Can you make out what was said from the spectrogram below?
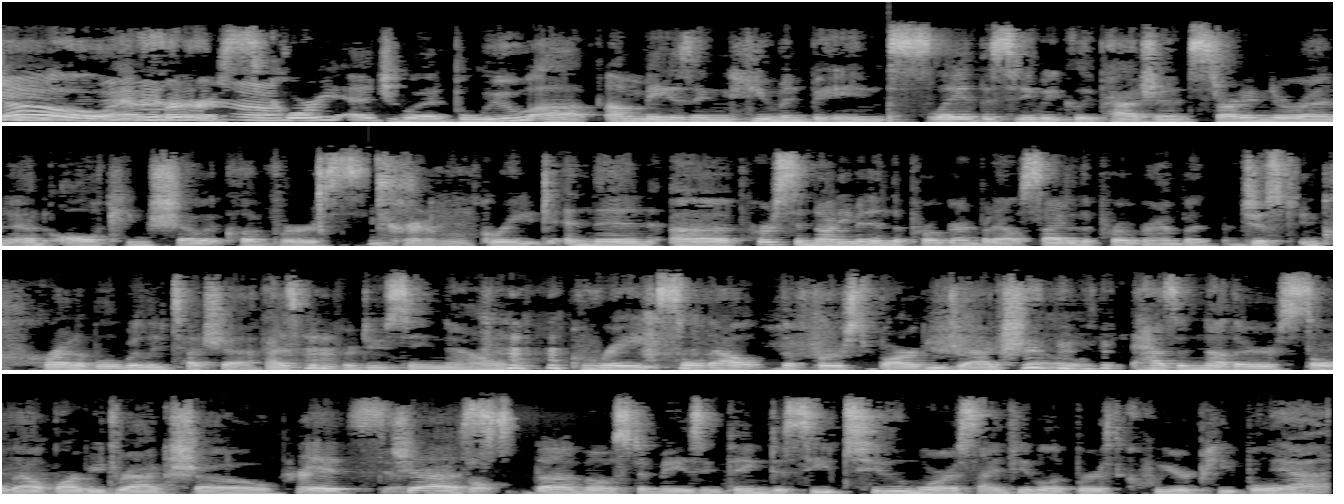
show at first. Oh. Kory Edgewood blew up, amazing human being, slayed the City Weekly pageant, starting to run an all king show at Clubverse incredible. great. And then a person not even in the program, but outside of the program, but just incredible. Willie Touchya has been producing now. Great. Sold out the first Barbie drag show. Has another sold out Barbie drag show. It's just the most amazing thing to see two more assigned female at birth queer people Yeah.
